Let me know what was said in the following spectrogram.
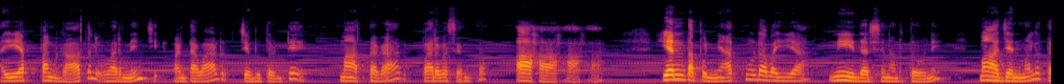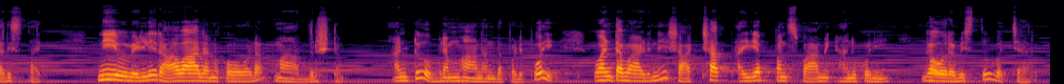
అయ్యప్పన్ గాథలు వర్ణించి వంటవాడు చెబుతుంటే మా అత్తగారు పరవశంతో ఆహాహాహా ఎంత పుణ్యాత్ముడవయ్యా నీ దర్శనంతోనే మా జన్మలు తరిస్తాయి. నీవు వెళ్ళి రావాలనుకోవడం మా అదృష్టం అంటూ బ్రహ్మానందపడిపోయి వంటవాడిని సాక్షాత్ అయ్యప్పన్ స్వామి అనుకొని గౌరవిస్తూ వచ్చారు.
